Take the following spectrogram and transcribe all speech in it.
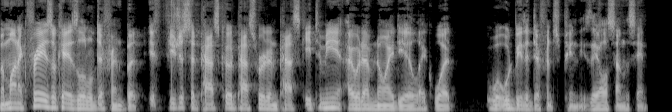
Mnemonic phrase, okay, is a little different, but if you just said passcode, password, and passkey to me, I would have no idea like what what would be the difference between these. They all sound the same.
